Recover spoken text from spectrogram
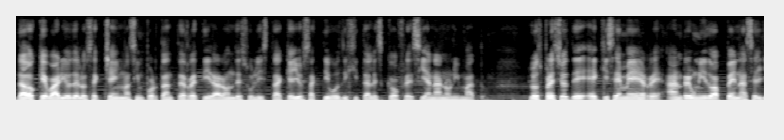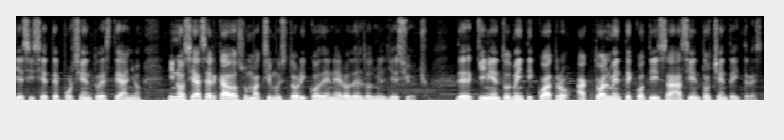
dado que varios de los exchanges más importantes retiraron de su lista aquellos activos digitales que ofrecían anonimato. Los precios de XMR han reunido apenas el 17% este año y no se ha acercado a su máximo histórico de enero del 2018 de 524 actualmente cotiza a 183.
